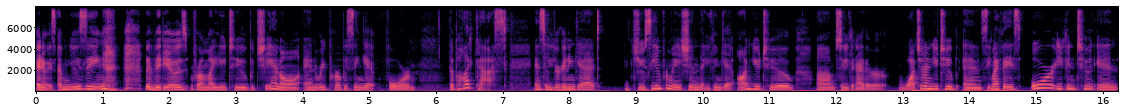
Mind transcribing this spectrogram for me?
Anyways, I'm using the videos from my YouTube channel and repurposing it for the podcast. And so you're going to get juicy information that you can get on YouTube. Um, so you can either watch it on YouTube and see my face, or you can tune in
